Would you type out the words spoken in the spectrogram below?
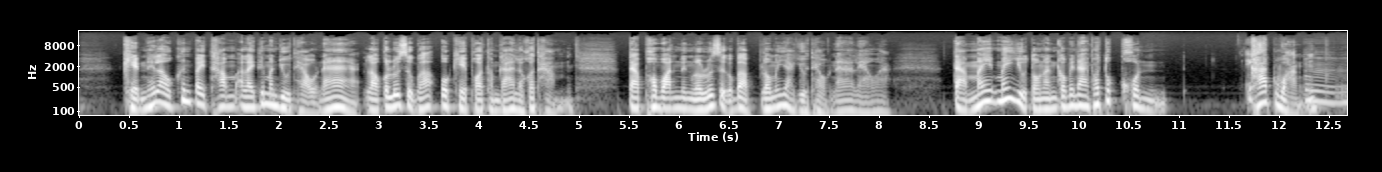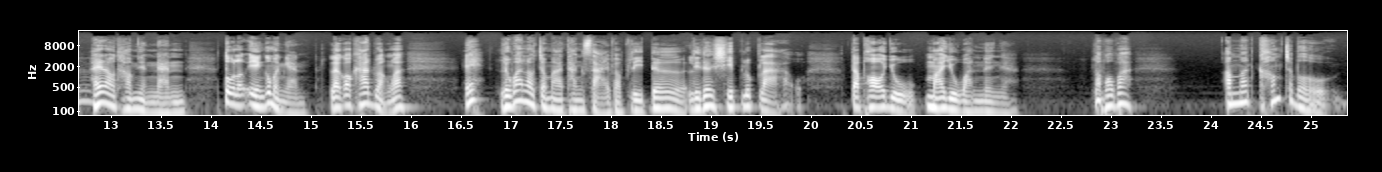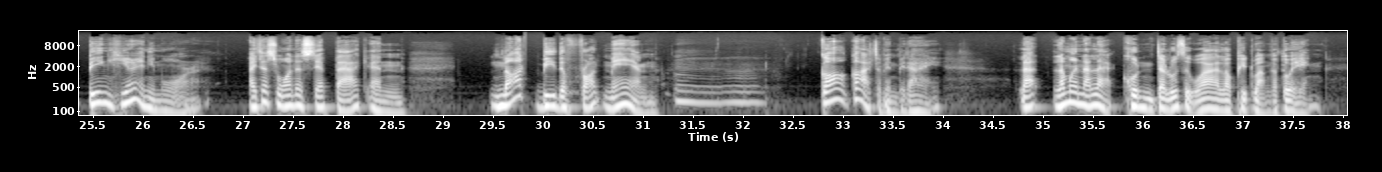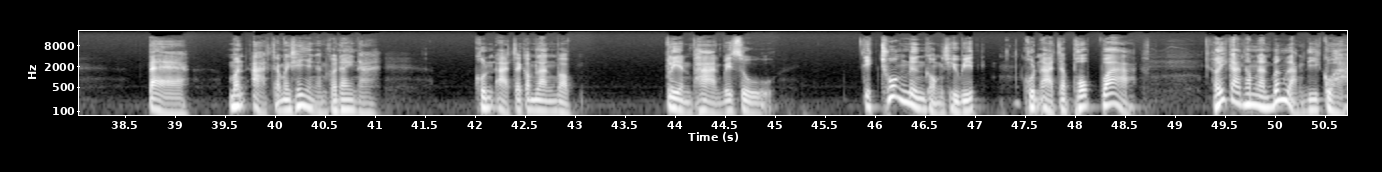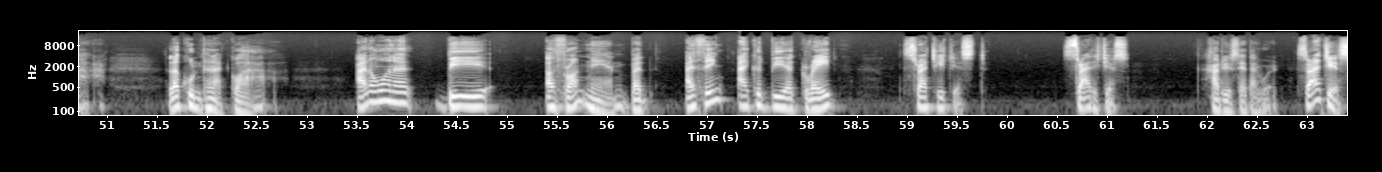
เข็นให้เราขึ้นไปทำอะไรที่มันอยู่แถวหน้า เราก็รู้สึกว่าโอเค พอทำได้เราก็ทำ แต่พอวันหนึ่งเรารู้สึกว่าแบบเราไม่อยากอยู่แถวหน้าแล้วอะแต่ไม่ไม่อยู่ตรงนั้นก็ไม่ได้ เพราะทุกคนคาดหวังให้เราทำอย่างนั้น ตัวเราเองก็เหมือนกัน แล้วก็คาดหวังว่า เอ๊ะ หรือว่าเราจะมาทางสายแบบ leader leadership หรือเปล่า แต่พออยู่มาอยู่วันหนึ่งอะเราพบว่า I'm not comfortable being here anymore I just want to step back and not be the front man ก็ก็อาจจะเป็นไปได้ และแล้วเมื่อนั้นแหละ คุณจะรู้สึกว่าเราผิดหวังกับตัวเอง แต่มันอาจจะไม่ใช่อย่างนั้นก็ได้นะ คุณอาจจะกำลังแบบเปลี่ยนผ่านไปสู่ อีกช่วงหนึ่งของชีวิต คุณอาจจะพบว่าเฮ้ยการทำงานเบื้องหลังดีกว่า แล้วคุณถนัดกว่า I don't want to be a front man but I think I could be a great strategist strategist how do you say that word strategist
